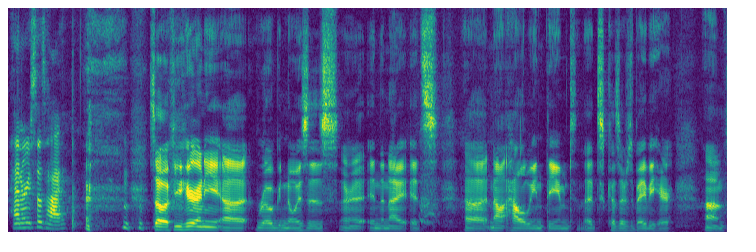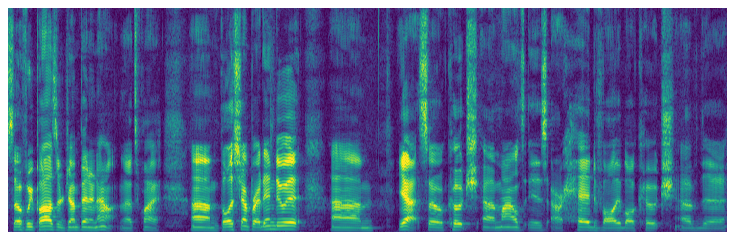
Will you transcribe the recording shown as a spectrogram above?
Henry says hi. so if you hear any uh, rogue noises uh, in the night, it's uh, not Halloween themed. It's because there's a baby here. Um, so if we pause or jump in and out, that's why. Um, but let's jump right into it. Um, yeah, so Coach uh, Miles is our head volleyball coach of the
